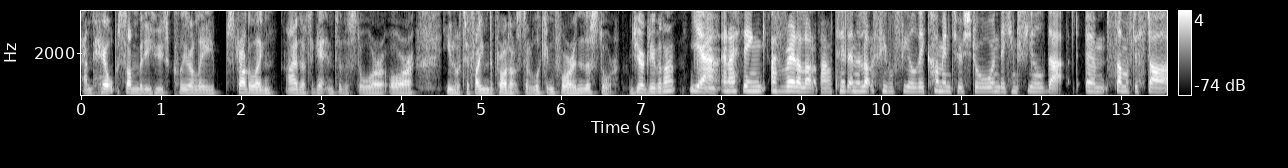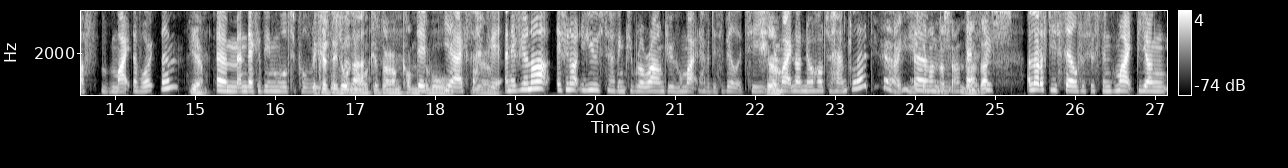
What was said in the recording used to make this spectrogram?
and help somebody who's clearly struggling either to get into the store or you know to find the products they're looking for in the store do you agree with that Yeah, and I think I've read a lot about it, and a lot of people feel they come into a store and they can feel that um, some of the staff might avoid them, yeah um, and there could be multiple reasons. because they don't know because they're They- uncomfortable yeah, exactly. And if you're not if you're not used to having people around you who might have a disability, Sure. you might not know how to handle it. yeah you can Um, understand and that that's A lot of these sales assistants might be young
